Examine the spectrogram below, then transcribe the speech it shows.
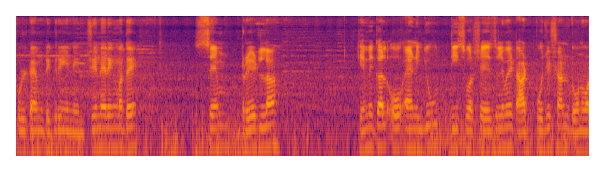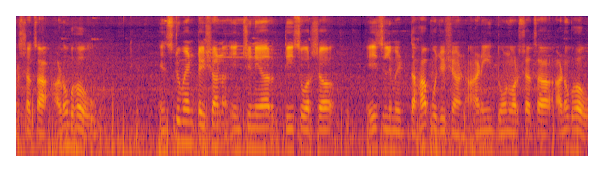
फुल टाईम डिग्री इन इंजिनिअरिंगमध्ये सेम ट्रेडला केमिकल ओ अँड यू तीस वर्ष एज लिमिट आठ पोझिशन दोन वर्षाचा अनुभव. इन्स्ट्रुमेंटेशन इंजिनियर तीस वर्ष एज लिमिट दहा पोझिशन आणि दोन वर्षाचा अनुभव.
